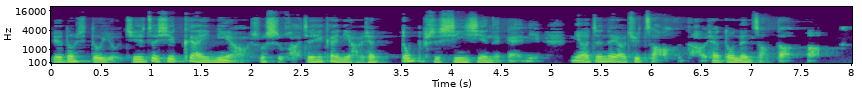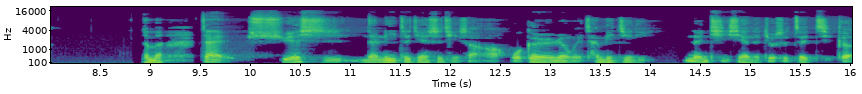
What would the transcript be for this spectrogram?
这些东西都有。其实这些概念啊，说实话，这些概念好像都不是新鲜的概念。你要真的要去找，好像都能找到啊。那么在学习能力这件事情上啊，我个人认为，产品经理能体现的就是这几个：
